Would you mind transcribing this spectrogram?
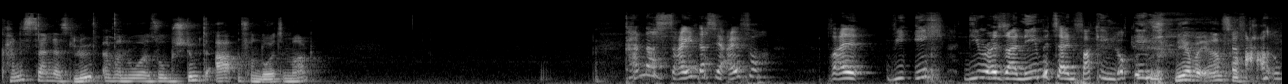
kann es sein, dass Löw einfach nur so bestimmte Arten von Leute mag? Kann das sein, dass er einfach, weil, wie ich, Leroy Sané mit seinen fucking lockigen Nee, aber ernsthaft.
